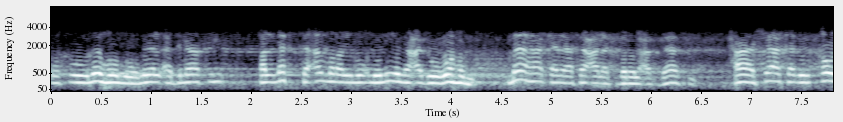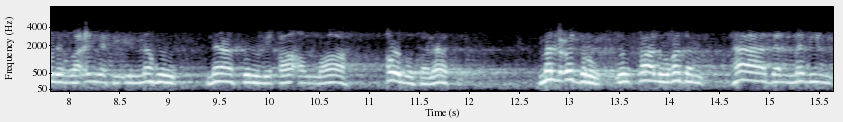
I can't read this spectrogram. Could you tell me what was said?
أصولهم من الأدناس قلدت أمر المؤمنين عدوهم. ما هكذا فعلت بنو العباس؟ حاشاك من قول الرعية إنه ناس لقاء الله أو متناسي ما العذر إن قالوا غدا هذا الذي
